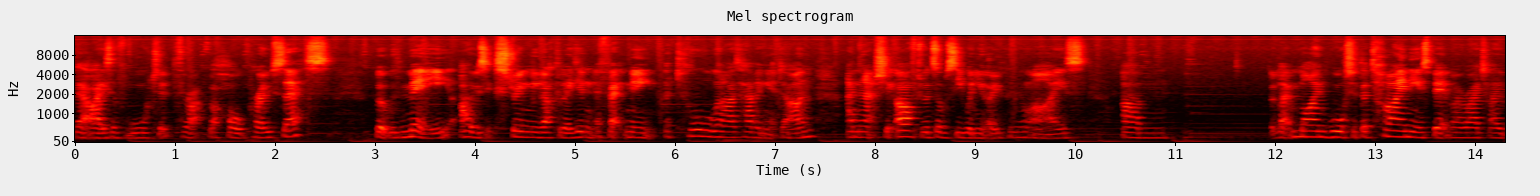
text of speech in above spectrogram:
their eyes have watered throughout the whole process. But with me, I was extremely lucky. They didn't affect me at all when I was having it done. And then actually afterwards, obviously, when you open your eyes, um, like mine watered the tiniest bit. My right eye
